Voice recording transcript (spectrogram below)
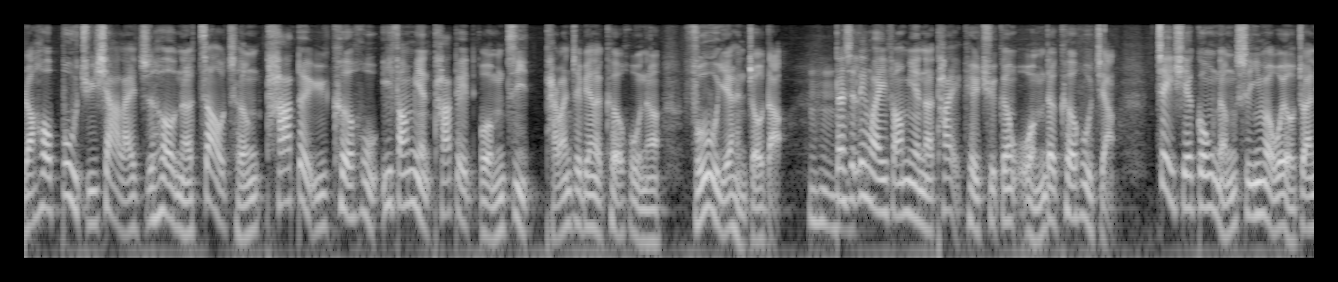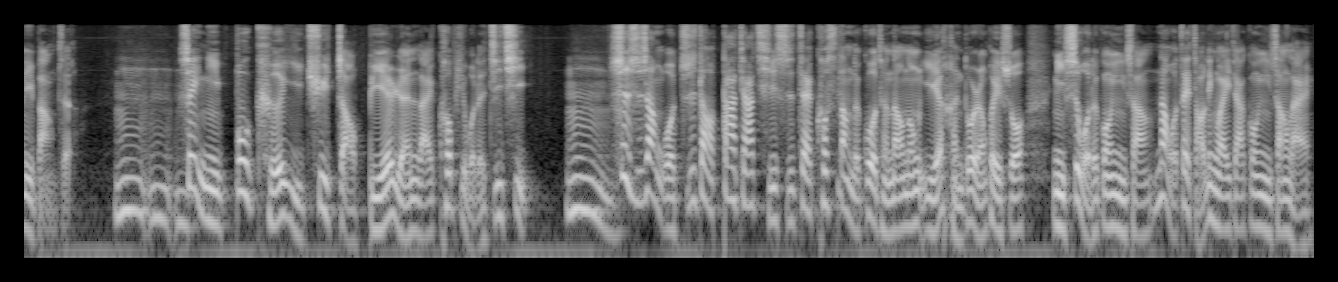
然后布局下来之后呢，造成他对于客户一方面，他对我们自己台湾这边的客户呢，服务也很周到。但是另外一方面呢，他也可以去跟我们的客户讲，这些功能是因为我有专利绑着。嗯嗯。所以你不可以去找别人来 copy 我的机器。嗯，事实上我知道，大家其实，在 cost down 的过程当中，也很多人会说你是我的供应商，那我再找另外一家供应商来，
